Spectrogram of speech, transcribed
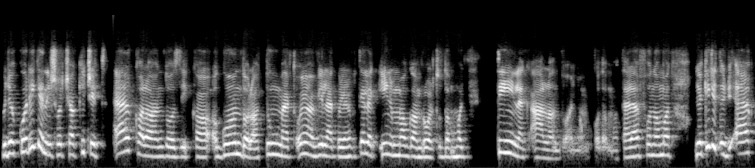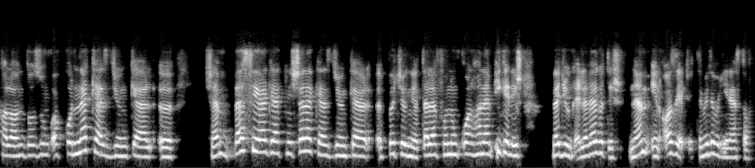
hogy akkor igenis, hogyha kicsit elkalandozik a, a gondolatunk, mert olyan világban, hogy tényleg én magamról tudom, hogy tényleg állandóan nyomkodom a telefonomat, hogy egy kicsit hogy elkalandozunk, akkor ne kezdjünk el ö, sem beszélgetni, se ne kezdjünk el pötyögni a telefonunkon, hanem igenis vegyünk egy levegőt, és nem, én azért jöttem ide, hogy én ezt a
